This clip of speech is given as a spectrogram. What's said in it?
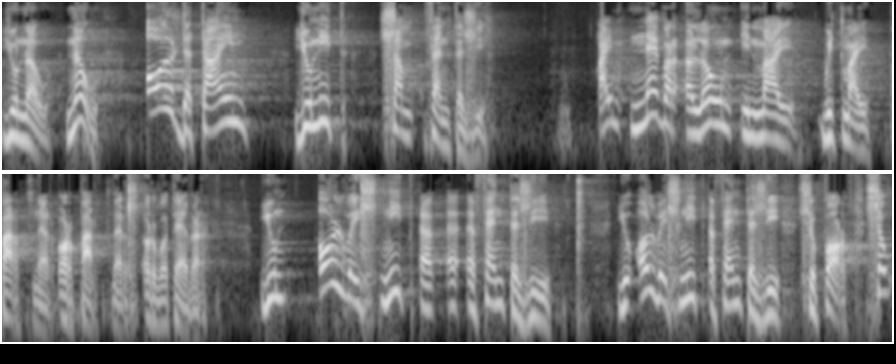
you know. No. All the time you need some fantasy. I'm never alone in my, with my partner or partners or whatever. You always need a, a, a fantasy. You always need a fantasy support. So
